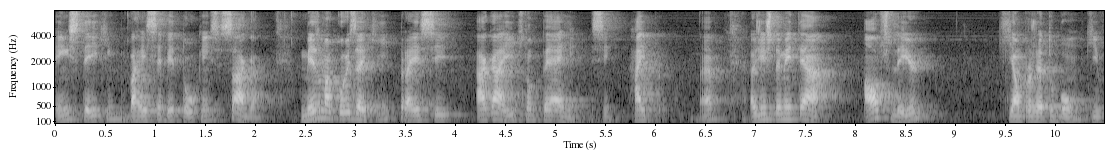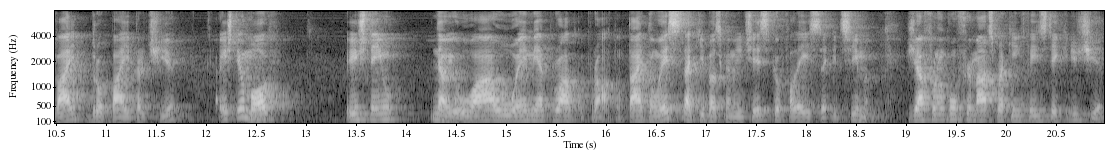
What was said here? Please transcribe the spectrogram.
em staking vai receber tokens Saga. Mesma coisa aqui para esse HYPR, esse Hyper. Né? A gente também tem a Outlayer, que é um projeto bom, que vai dropar aí para TIA. A gente tem o MOV, a gente tem o... Não, o A, o M é pro Atom, tá? Então esses daqui, basicamente, esses que eu falei, esses aqui de cima, já foram confirmados para quem fez stake de TIA.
